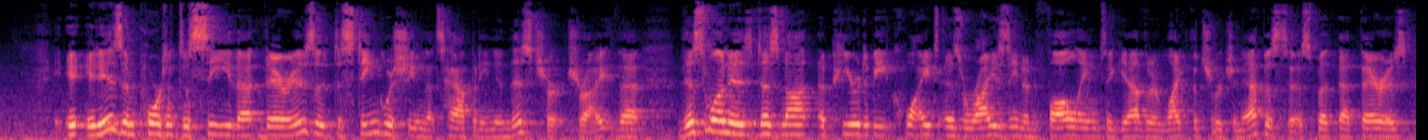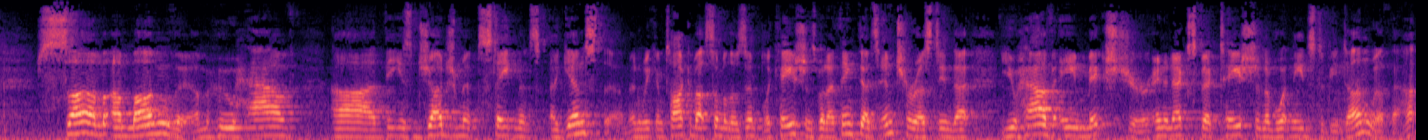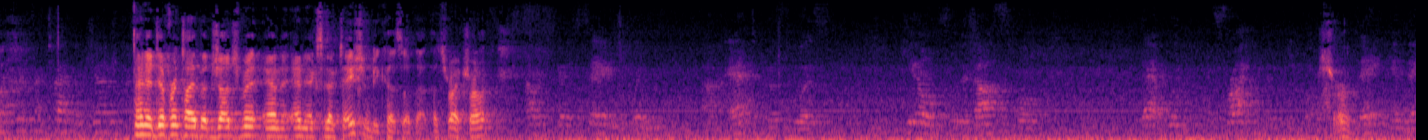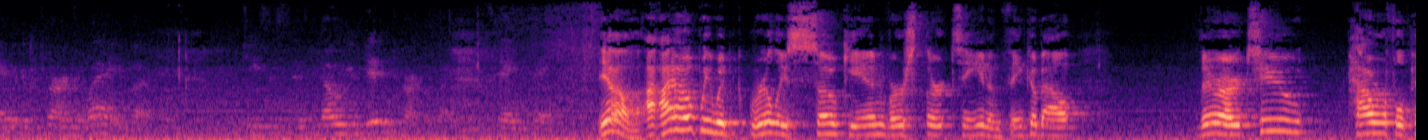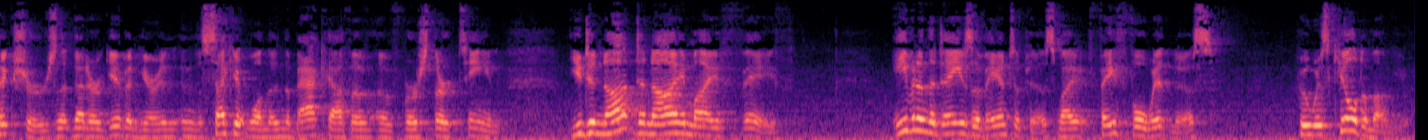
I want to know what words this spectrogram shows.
It, it is important to see that there is a distinguishing that's happening in this church, right? That this one is does not appear to be quite as rising and falling together like the church in Ephesus, but that there is some among them who have uh, these judgment statements against them. And we can talk about some of those implications, but I think that's interesting that you have a mixture and an expectation of what needs to be done with that, A different type of judgment. and a different type of judgment and, and expectation because of that. That's right, Charlotte. I was going to say, when Antipas was killed for the gospel, that would frighten the people, Sure. Think, and they would have turned away. But Jesus says, no, you didn't turn away. You stayed faithful. Yeah, I, hope we would really soak in verse 13 and think about there are two powerful pictures that, that are given here. In, in the second one, in the back half of, of verse 13, you did not deny my faith, even in the days of Antipas, my faithful witness, who was killed among you.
